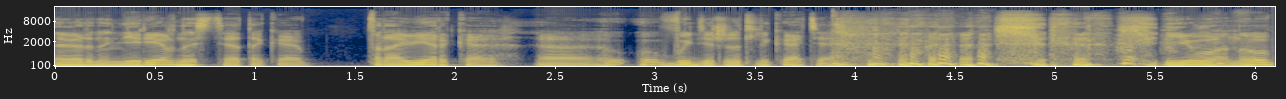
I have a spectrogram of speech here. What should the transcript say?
наверное, не ревность, а такая проверка, э, выдержит ли Катя его. Ну,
